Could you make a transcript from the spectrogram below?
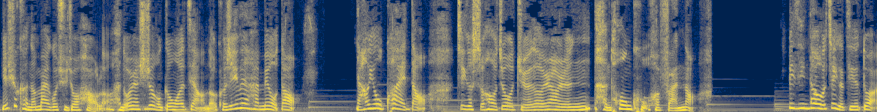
也许可能迈过去就好了。很多人是这么跟我讲的，可是因为还没有到。然后又快到这个时候，就觉得让人很痛苦和烦恼。毕竟到了这个阶段，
